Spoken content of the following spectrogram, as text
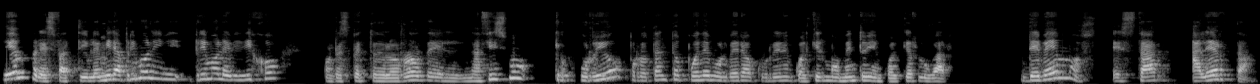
Siempre es factible. Mira, Primo Levi, Primo Levi dijo, con respecto del horror del nazismo, que ocurrió, por lo tanto puede volver a ocurrir en cualquier momento y en cualquier lugar. Debemos estar alerta,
